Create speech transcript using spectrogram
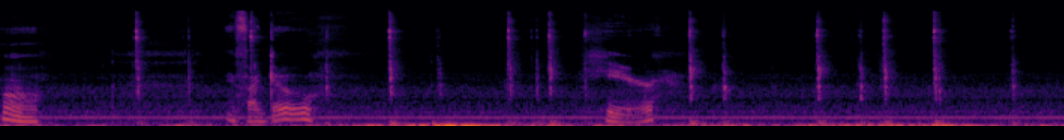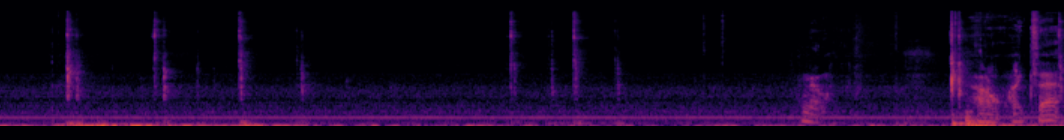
hmm. If I go here, No. I don't like that.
